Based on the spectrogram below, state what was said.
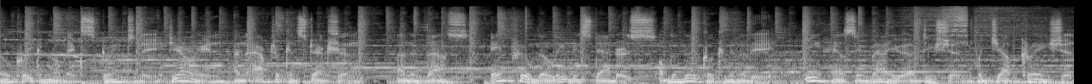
local economics greatly during and after construction and thus improve the living standards of the local community, enhancing value addition for job creation.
